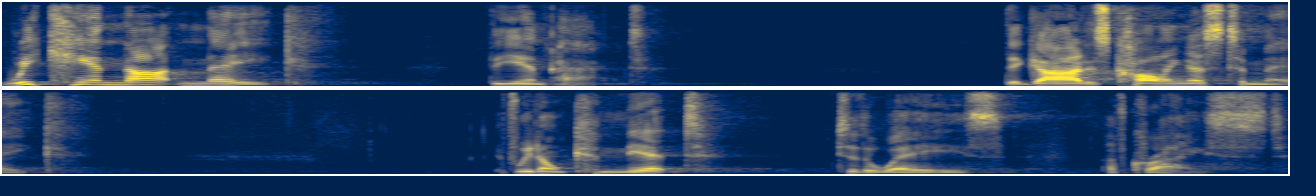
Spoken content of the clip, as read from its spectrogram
we cannot make the impact that God is calling us to make if we don't commit to the ways of Christ.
